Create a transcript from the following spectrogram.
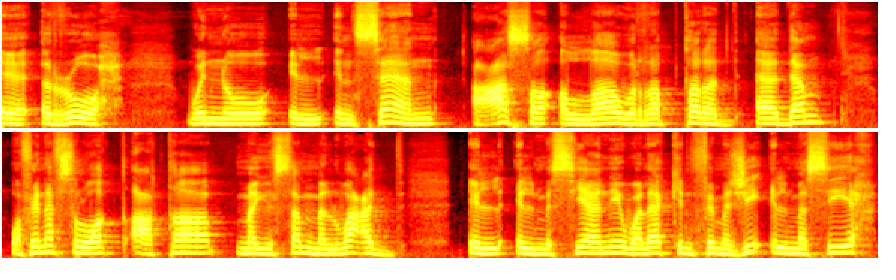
آه، الروح وأنه الإنسان عصى الله والرب طرد آدم وفي نفس الوقت أعطاه ما يسمى الوعد ال- المسياني ولكن في مجيء المسيح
